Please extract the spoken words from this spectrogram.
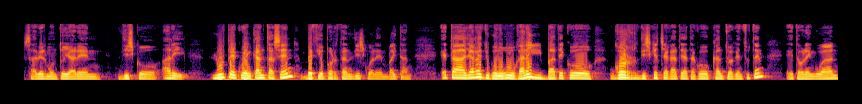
Xavier Montoyaren diskoari lurpekoen kanta zen, beti oporretan diskoaren baitan. Eta jarraituko dugu, garai bateko gor disketxak ateatako kantuak entzuten, eta horrengoan,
